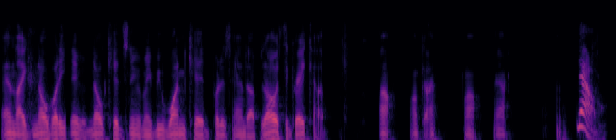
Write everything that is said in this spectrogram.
And like nobody knew, no kids knew. Maybe one kid put his hand up. Oh, it's the Grey Cup. Oh, okay. Well, yeah. Now,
